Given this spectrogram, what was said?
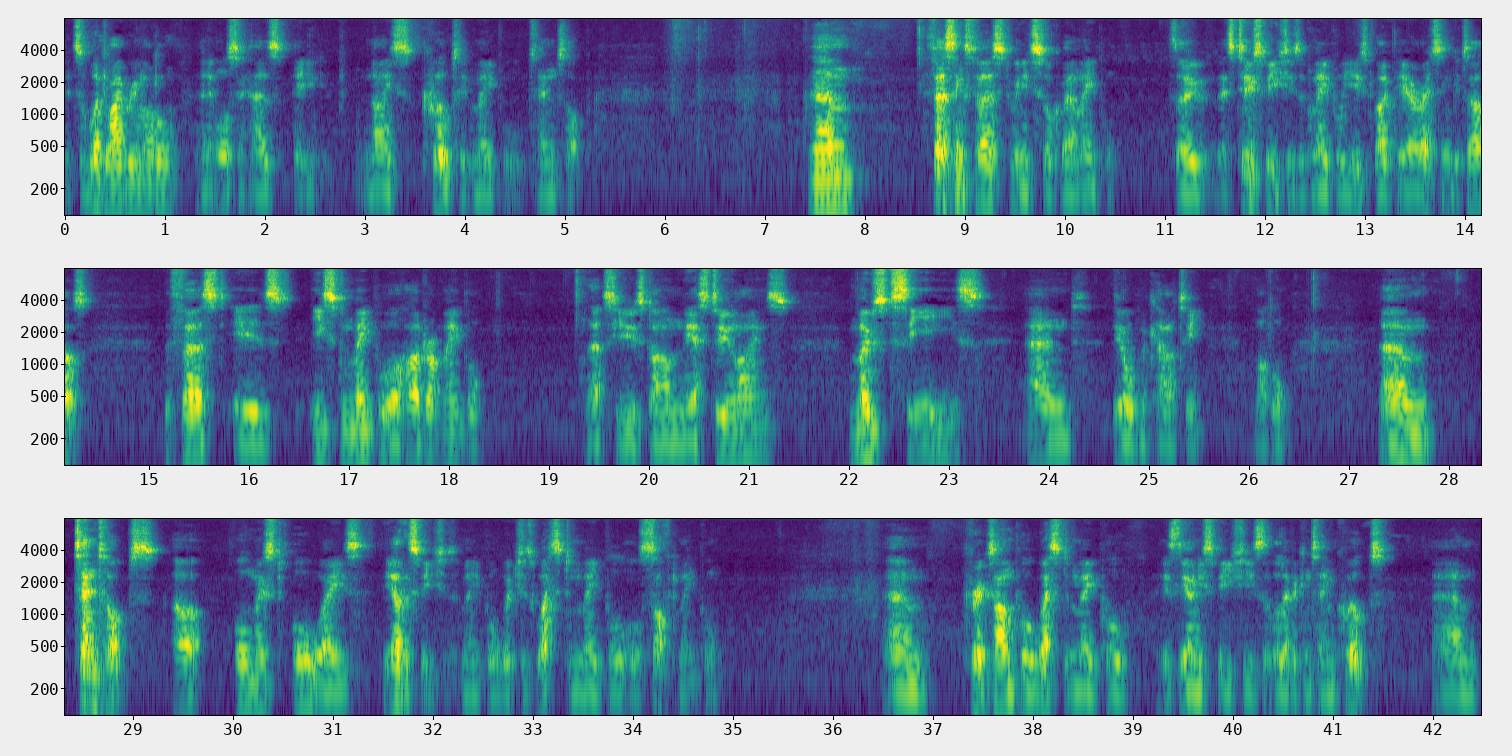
It's a wood library model and it also has a nice quilted maple 10 top. Um, first things first, we need to talk about maple. So there's two species of maple used by PRS in guitars. The first is Eastern maple or hard rock maple. That's used on the S2 lines, most CEs and the old McCarty model. Um, ten tops are almost always the other species of maple, which is Western maple or soft maple. Um, for example, Western maple is the only species that will ever contain quilts, Um,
